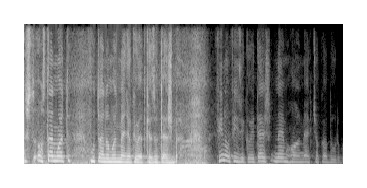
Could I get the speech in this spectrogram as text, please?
és aztán majd utána majd megy a következő testbe. Finom fizikai test nem hal meg, csak a durva.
